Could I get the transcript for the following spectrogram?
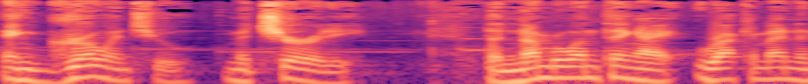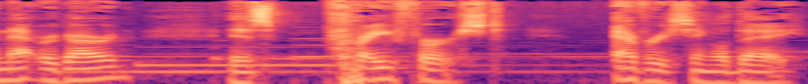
and grow into maturity. The number one thing I recommend in that regard is pray first every single day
